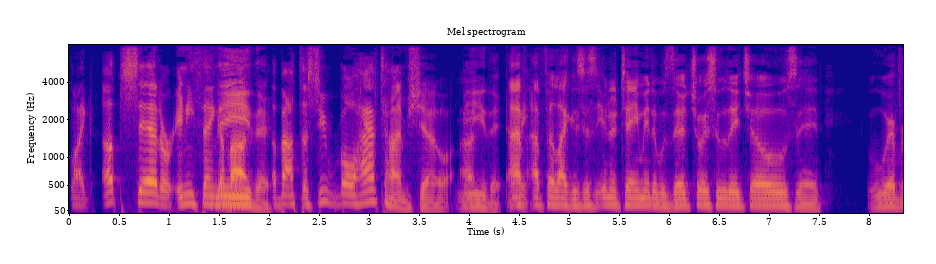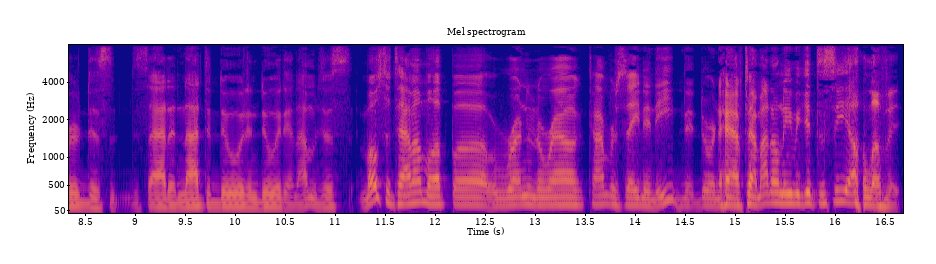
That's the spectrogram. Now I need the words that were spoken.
like upset or anything Me about either. about the Super Bowl halftime show. Me I- either. I, I, feel like it's just entertainment. It was their choice who they chose, and whoever just decided not to do it and do it. And I'm just most of the time I'm up uh, running around, conversating and eating it during the halftime. I don't even get to see all of it.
